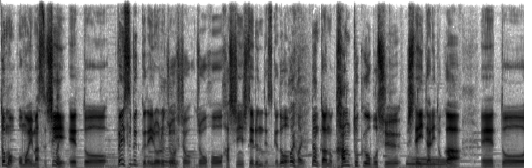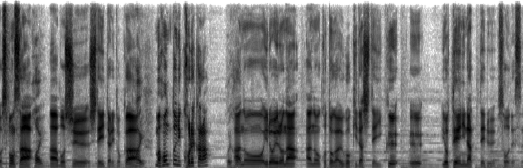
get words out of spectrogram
とも思いますし、はい。えっ、と Facebook でいろいろ情,、報を発信してるんですけど、はいはい。なんとあの監督を募集していたりとか、えっ、とスポンサー、はい。あ募集していたりとか、はい。まあ本当にこれから、はいはい。あのいろいろなあのことが動き出していくう予定になっているそうです。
